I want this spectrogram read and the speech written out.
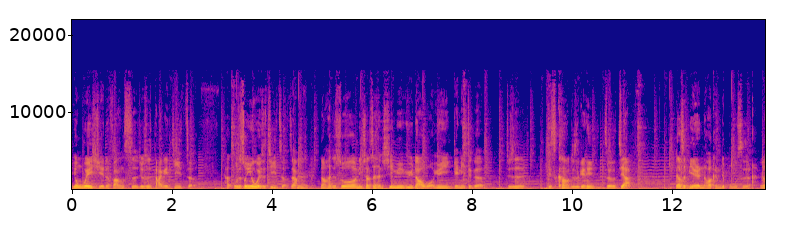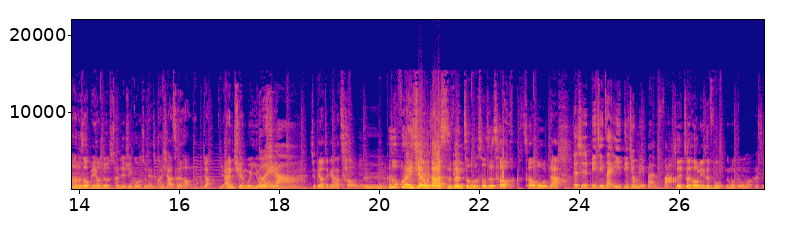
用威胁的方式，就是打给记者。他我就说，因为我也是记者，这样。嗯、然后他就说，你算是很幸运遇到我，愿意给你这个就是 discount，就是给你折价。要是别人的话，可能就不是了。然后那时候我朋友就传简讯跟我说，你还是快下车好了，比较以安全为优先。对啊，就不要再跟他吵了。嗯。可是我付了一千五，搭了十分钟，那时候这超超火大。但是毕竟在异地就没办法。所以最后你是付那么多吗？还是？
